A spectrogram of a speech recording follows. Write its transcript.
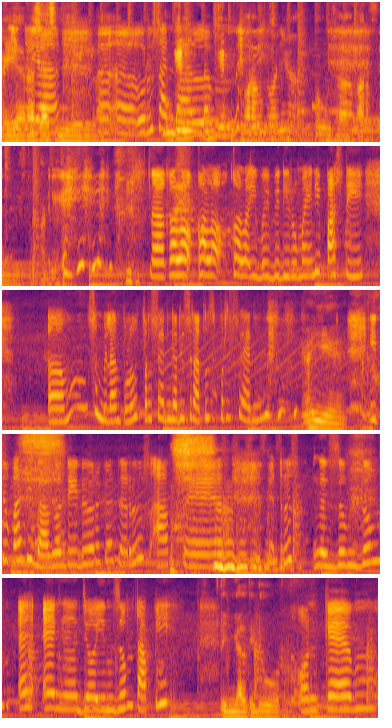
iya itu rahasia ya. sendiri lah. eh, urusan mungkin dalam. mungkin orang tuanya pengusaha parfum gitu kan ya. Nah, kalau kalau kalau ibu-ibu di rumah ini pasti em, 90% dari 100% Ah, iya. Itu pasti bangun tidur kan terus absen Ya, terus nge-zoom zoom eh eh nge-join zoom tapi tinggal tidur. on cam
